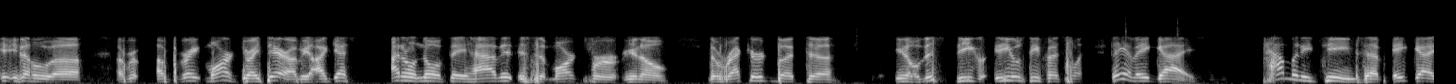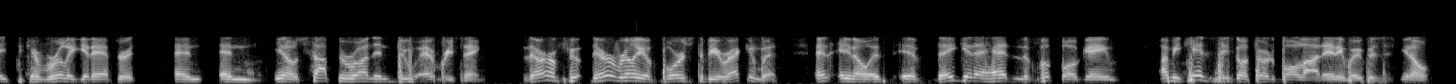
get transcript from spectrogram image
you know uh, a, a great mark right there. I mean, I guess I don't know if they have it as the mark for you know the record, but uh, you know this the Eagles defense they have eight guys. How many teams have eight guys that can really get after it and and you know stop the run and do everything? They're a, they're really a force to be reckoned with. And you know if if they get ahead in the football game I mean, Kansas City's going to throw the ball out anyway because you know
